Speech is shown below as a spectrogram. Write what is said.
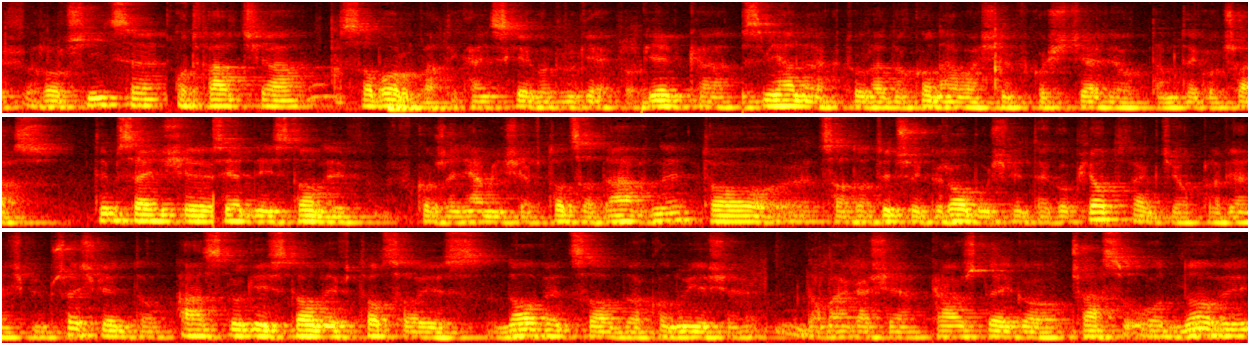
w rocznicę otwarcia Soboru Watykańskiego II. Wielka zmiana, która dokonała się w Kościele od tamtego czasu. W tym sensie z jednej strony wkorzeniamy się w to, co dawne, to, co dotyczy grobu świętego Piotra, gdzie odprawialiśmy mszę świętą, a z drugiej strony w to, co jest nowe, co dokonuje się, domaga się każdego czasu odnowy,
